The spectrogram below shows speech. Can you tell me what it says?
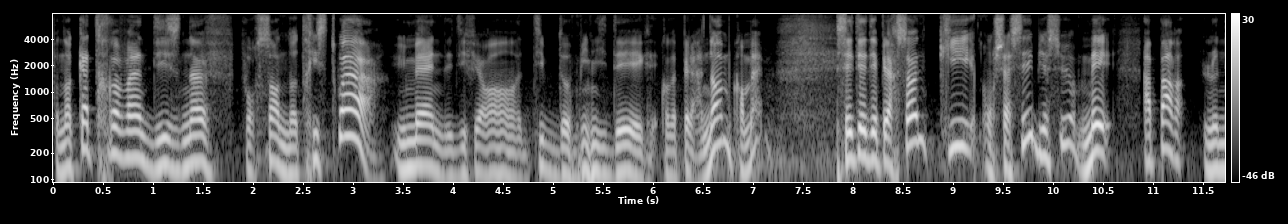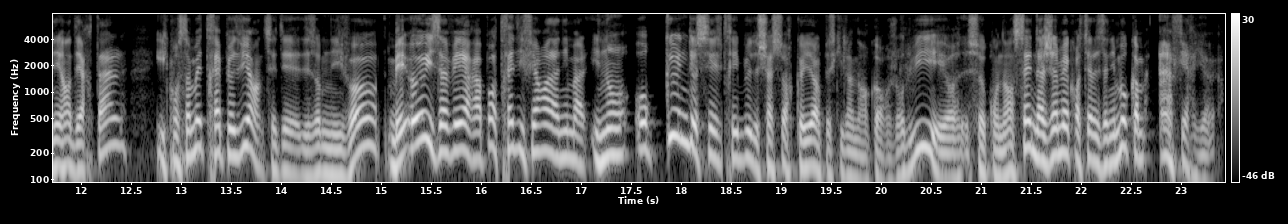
Pendant 99% de notre histoire humaine, des différents types d'hominidés qu'on appelle un homme quand même, c'était des personnes qui ont chassé, bien sûr, mais à part le néandertal, ils consommaient très peu de viande. C'était des omnivores. Mais eux, ils avaient un rapport très différent à l'animal. Ils n'ont aucune de ces tribus de chasseurs-cueilleurs, parce qu'il en a encore aujourd'hui, et ceux qu'on enseigne, n'a jamais considéré les animaux comme inférieurs.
